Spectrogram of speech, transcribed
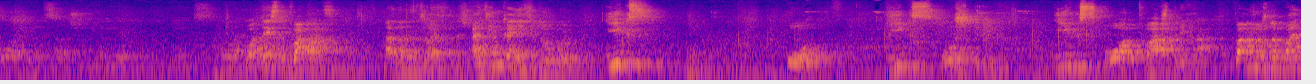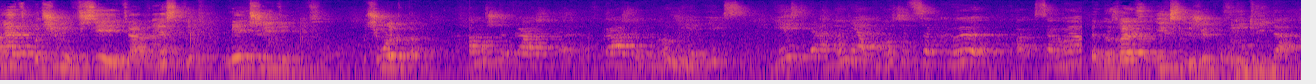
o x o штрих, x. Вот, если два конца. Надо назвать. Значит, один конец и другой. X, O. X, O штрих. X, O, два штриха. Вам нужно понять, почему все эти отрезки меньше единицы. Почему это так? Потому что в каждом, в каждом круге x есть, и оно не относится к, а, к самой Это называется X лежит внутри. Да.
